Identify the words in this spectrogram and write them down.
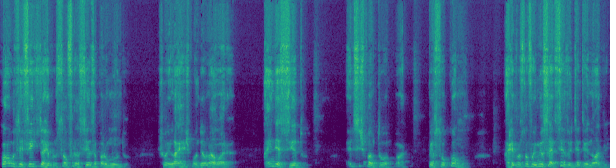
qual os efeitos da Revolução Francesa para o mundo? Enlai respondeu na hora, ainda é cedo. Ele se espantou, pensou como? A Revolução foi em 1789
